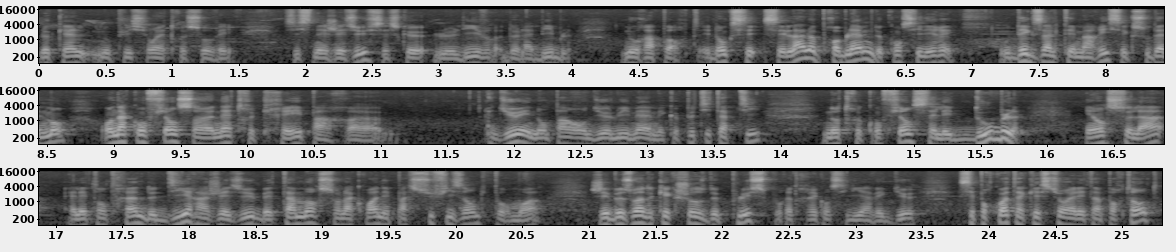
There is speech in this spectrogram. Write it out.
lequel nous puissions être sauvés. Si ce n'est Jésus, c'est ce que le livre de la Bible nous rapporte. Et donc c'est là le problème de considérer ou d'exalter Marie, c'est que soudainement on a confiance en un être créé par euh, Dieu et non pas en Dieu lui-même. Et que petit à petit, notre confiance, elle est double. Et en cela, elle est en train de dire à Jésus, ben, ta mort sur la croix n'est pas suffisante pour moi. J'ai besoin de quelque chose de plus pour être réconcilié avec Dieu. C'est pourquoi ta question, elle est importante.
